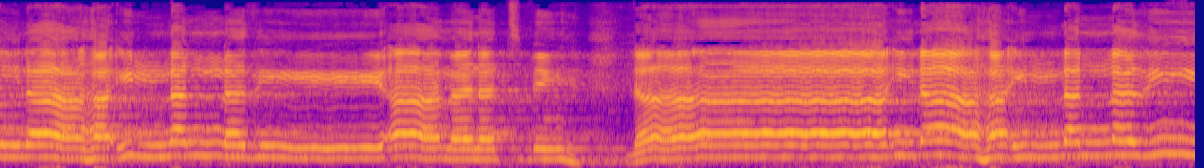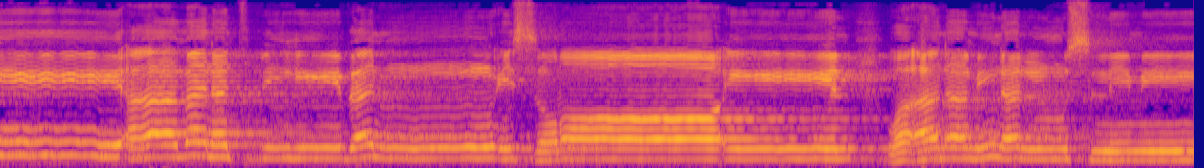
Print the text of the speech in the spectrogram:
إله إلا الذي آمنت به. لا إله إلا الذي آمنت به بنو إسرائيل وأنا من المسلمين.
